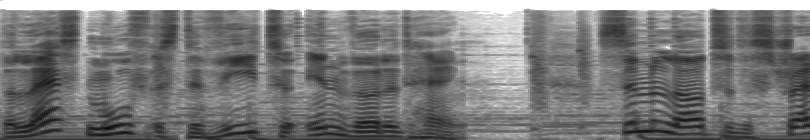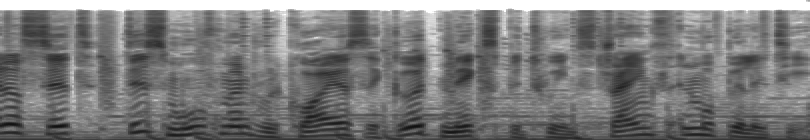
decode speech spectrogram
The last move is the V to inverted hang. Similar to the straddle sit, this movement requires a good mix between strength and mobility.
